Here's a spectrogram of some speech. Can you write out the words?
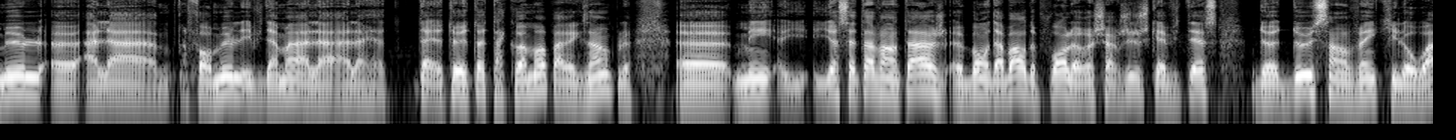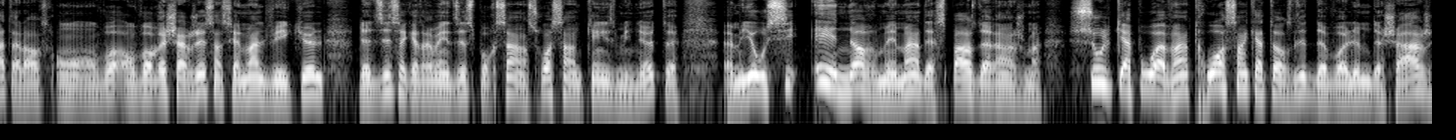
formule à la formule évidemment à la, Toyota Tacoma, par exemple, mais il y a cet avantage, bon, d'abord de pouvoir le recharger jusqu'à vitesse de 220 kW. Alors, on, va, on va recharger essentiellement le véhicule de 10 à 90% en 75 minutes. mais il y a aussi énormément d'espace de rangement. Sous le capot avant, 314 litres de volume de charge.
